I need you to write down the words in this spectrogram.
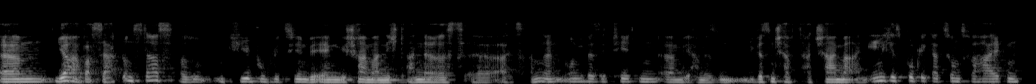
Ähm, ja, was sagt uns das? Also in Kiel publizieren wir irgendwie scheinbar nicht anderes äh, als anderen Universitäten. Ähm, wir haben ja so, die Wissenschaft hat scheinbar ein ähnliches Publikationsverhalten.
